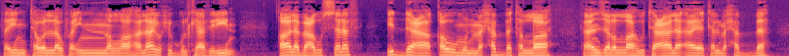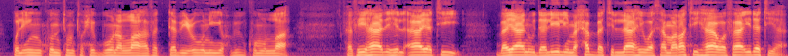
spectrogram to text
فإن تولوا فإن الله لا يحب الكافرين. قال بعض السلف ادعى قوم محبة الله فأنزل الله تعالى آية المحبة قل إن كنتم تحبون الله فاتبعوني يحببكم الله. ففي هذه الآية بيان دليل محبة الله وثمرتها وفائدتها.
